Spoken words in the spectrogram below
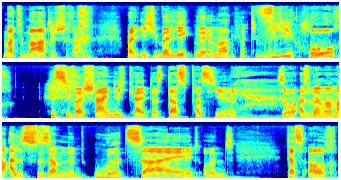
mathematisch ran. Weil ich überlege mir immer, wie hoch ist die Wahrscheinlichkeit, dass das passiert. Ja. So, also wenn man mal alles zusammennimmt, Uhrzeit und dass auch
